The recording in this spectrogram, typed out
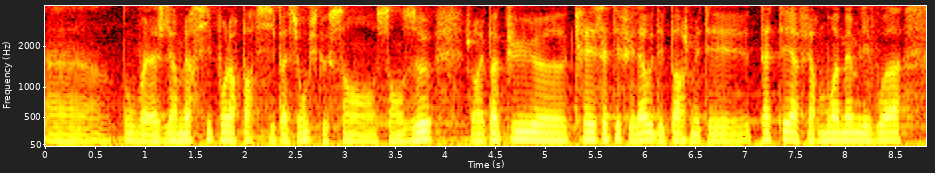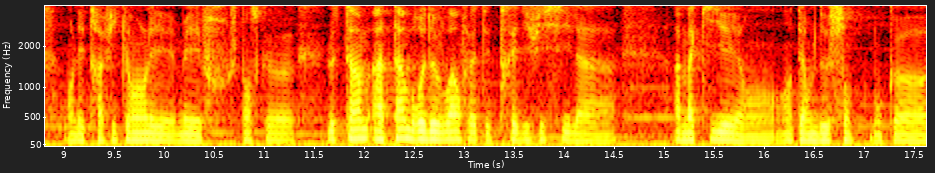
Euh, donc voilà, je les remercie pour leur participation, puisque sans, eux, j'aurais pas pu euh, créer cet effet-là. Au départ, je m'étais tâté à faire moi-même les voix en les trafiquant, les... mais je pense que le timbre, un timbre de voix en fait est très difficile à, maquiller en, termes de son. Donc euh,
